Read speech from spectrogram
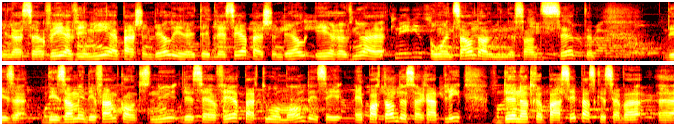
Il a servi à Vimy à Passchendaele. Il a été blessé à Passchendaele et est revenu à Owen en 1917. Des, des, hommes et des femmes continuent de servir partout au monde et c'est important de se rappeler de notre passé parce que ça va euh,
